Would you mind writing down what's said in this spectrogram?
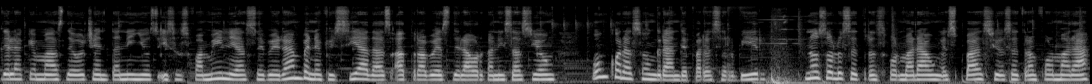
de la que más de 80 niños y sus familias se verán beneficiadas a través de la organización Un Corazón Grande para Servir. No solo se transformará un espacio, se transformará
